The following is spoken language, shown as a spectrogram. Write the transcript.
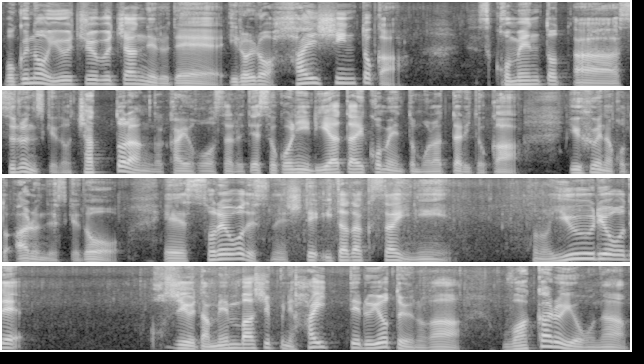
僕の YouTube チャンネルでいろいろ配信とかコメントあするんですけどチャット欄が開放されてそこにリアタイコメントもらったりとかいうふうなことあるんですけど、えー、それをですねしていただく際にその有料で星歌メンバーシップに入ってるよというのが分かるような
